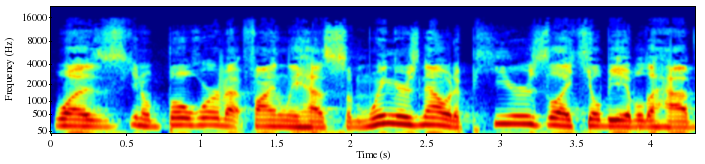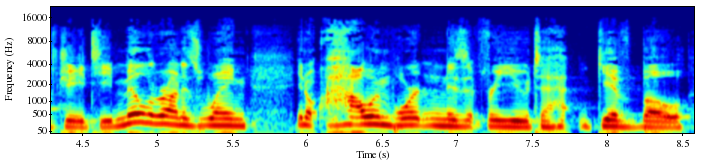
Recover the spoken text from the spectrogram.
was, you know, Bo Horvat finally has some wingers now. It appears like he'll be able to have JT Miller on his wing. You know, how important is it for you to ha- give Bo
